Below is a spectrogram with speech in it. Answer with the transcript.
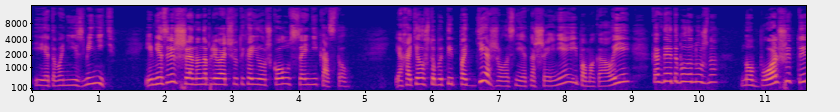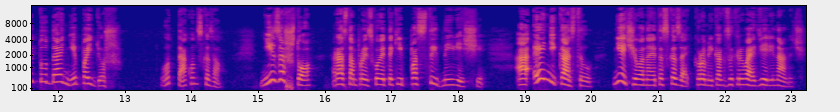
и этого не изменить. И мне совершенно наплевать, что ты ходила в школу с Энни Кастел. Я хотел, чтобы ты поддерживала с ней отношения и помогала ей, когда это было нужно, но больше ты туда не пойдешь. Вот так он сказал. Ни за что, раз там происходят такие постыдные вещи. А Энни Кастел нечего на это сказать, кроме как закрывать двери на ночь.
